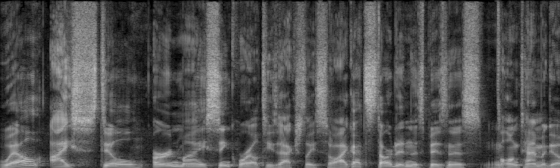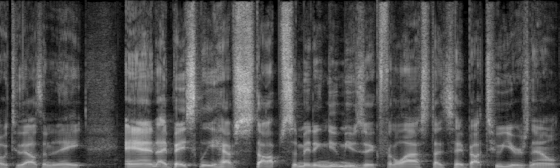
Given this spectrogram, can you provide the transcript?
Well, I still earn my sync royalties actually. So I got started in this business a long time ago, 2008 and I basically have stopped submitting new music for the last, I'd say, about two years now.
